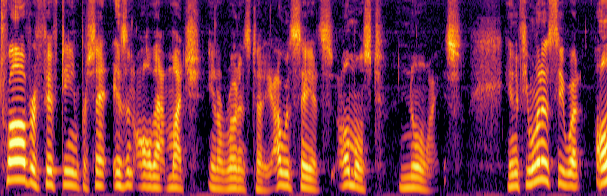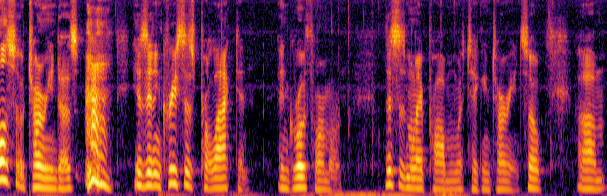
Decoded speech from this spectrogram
12 or 15% isn't all that much in a rodent study. I would say it's almost noise. And if you want to see what also taurine does, is it increases prolactin and growth hormone. This is my problem with taking taurine. So um,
